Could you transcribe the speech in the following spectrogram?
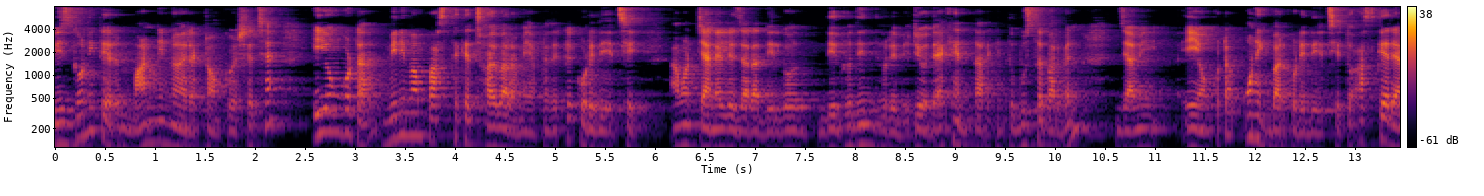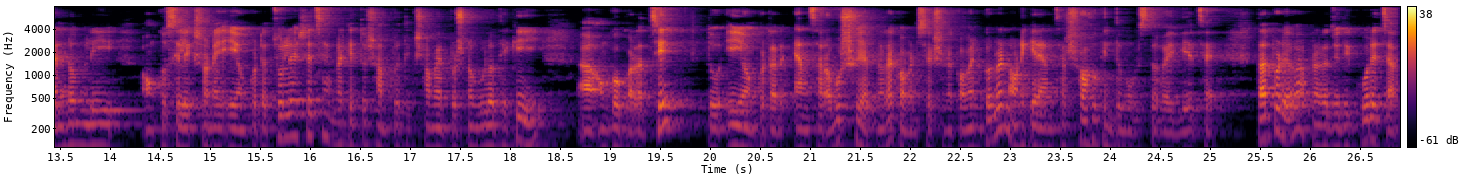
বীজগণিতের মান নির্ণয়ের একটা অঙ্ক এসেছে। এই অঙ্কটা মিনিমাম পাঁচ থেকে ছয়বার আমি আপনাদেরকে করে দিয়েছি। আমার চ্যানেলে যারা দীর্ঘ, দীর্ঘদিন ধরে ভিডিও দেখেন, তারা কিন্তু বুঝতে পারবেন যে আমি এই অঙ্কটা অনেকবার করে দিয়েছি। তো আজকে র্যান্ডমলি অঙ্ক সিলেকশনে এই অঙ্কটা চলে এসেছে। আমরা কিন্তু সাম্প্রতিক সময়ের প্রশ্নগুলো থেকেই অঙ্ক করাচ্ছি। তো এই অঙ্কটার অ্যান্সার অবশ্যই আপনারা কমেন্ট সেকশনে কমেন্ট করবেন। অনেকের অ্যান্সার সহ কিন্তু মুখস্থ হয়ে গিয়েছে। তারপরেও আপনারা যদি করে চান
